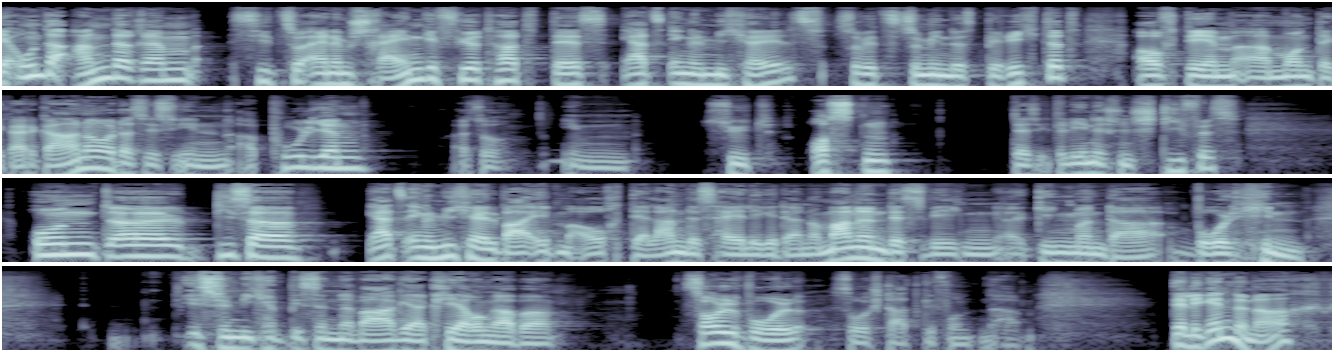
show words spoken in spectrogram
der unter anderem sie zu einem Schrein geführt hat des Erzengel Michaels, so wird es zumindest berichtet, auf dem äh, Monte Gargano, das ist in Apulien, also im Südosten des italienischen Stiefels. Und äh, dieser Erzengel Michael war eben auch der Landesheilige der Normannen, deswegen äh, ging man da wohl hin. Ist für mich ein bisschen eine vage Erklärung, aber soll wohl so stattgefunden haben. Der Legende nach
